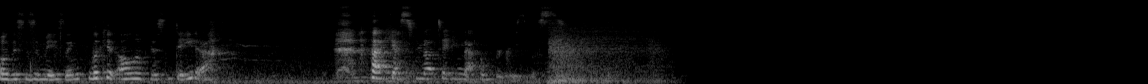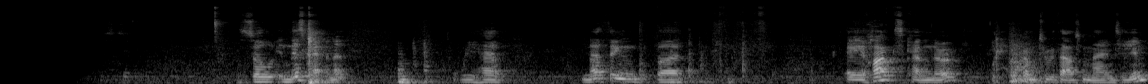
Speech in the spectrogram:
Oh, this is amazing. Look at all of this data. I guess we're not taking that home for Christmas. So in this cabinet, we have nothing but a Honks calendar from 2019.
